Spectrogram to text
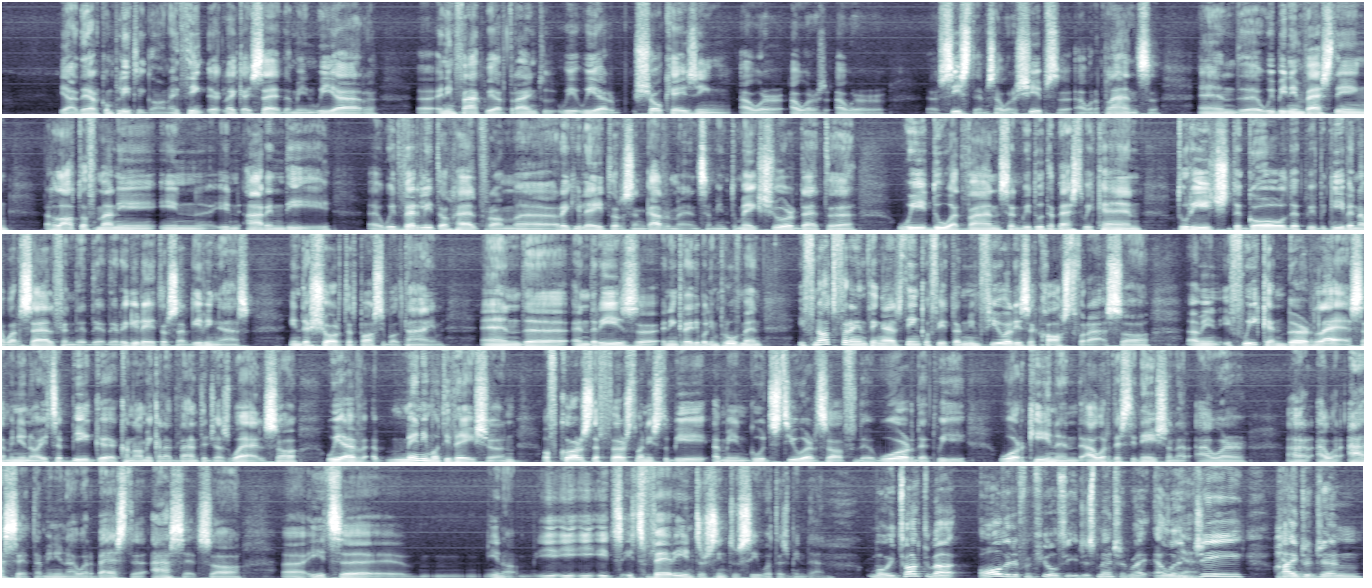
Yeah, they are completely gone. I think, uh, like I said, I mean, we are, uh, and in fact, we are trying to, we, we are showcasing our our our uh, systems, our ships, uh, our plants, and uh, we've been investing a lot of money in in R and D. Uh, with very little help from uh, regulators and governments, I mean, to make sure that uh, we do advance and we do the best we can to reach the goal that we've given ourselves and the, the, the regulators are giving us in the shortest possible time. And, uh, and there is uh, an incredible improvement. If not for anything else, think of it. I mean, fuel is a cost for us. So, I mean, if we can burn less, I mean, you know, it's a big economical advantage as well. So we have uh, many motivation. Of course, the first one is to be, I mean, good stewards of the world that we work in, and our destination are our our, our asset. I mean, know, our best uh, asset. So uh, it's uh, you know it's it's very interesting to see what has been done. Well, we talked about all the different fuels that you just mentioned, right? LNG, hydrogen,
